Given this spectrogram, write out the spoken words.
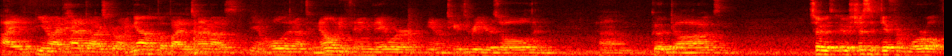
I, you know, I'd had dogs growing up, but by the time I was, you know, old enough to know anything, they were, you know, two, three years old and um, good dogs. And so it was, it was just a different world.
